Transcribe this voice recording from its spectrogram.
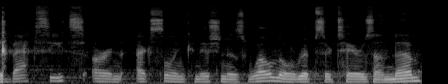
The back seats are in excellent condition as well, no rips or tears on them.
